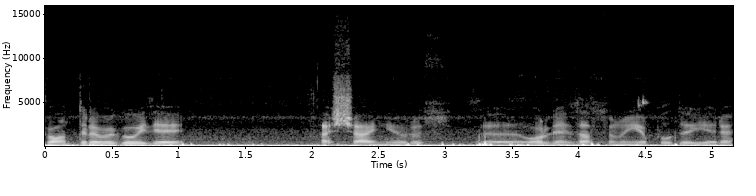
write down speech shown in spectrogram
şu an Traveco ile aşağı iniyoruz. Ee, organizasyonun yapıldığı yere.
